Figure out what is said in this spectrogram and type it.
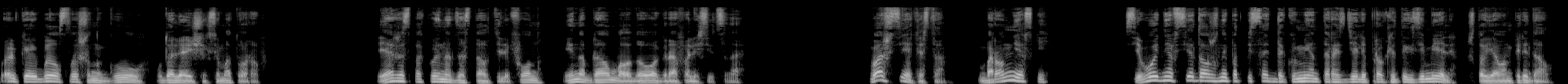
Только и был слышен гул удаляющихся моторов. Я же спокойно достал телефон и набрал молодого графа Лисицына. «Ваше сиятельство, барон Невский. Сегодня все должны подписать документ о разделе проклятых земель, что я вам передал.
